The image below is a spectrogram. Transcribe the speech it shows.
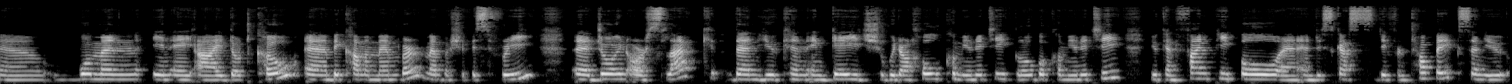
uh, womeninai.co and become a member. Membership is free. Uh, join our Slack. Then you can engage with our whole community, global community. You can find people and, and discuss different topics. And you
